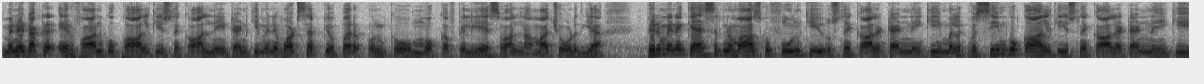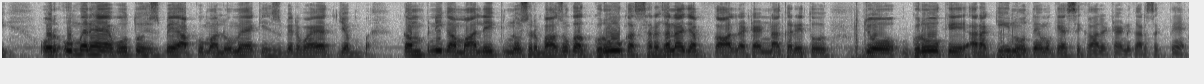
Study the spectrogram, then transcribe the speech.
मैंने डॉक्टर इरफान को कॉल की, उसने कॉल नहीं अटेंड की, मैंने व्हाट्सएप के ऊपर उनको मौक़ के लिए सवालनामा छोड़ दिया। फिर मैंने कैसर नवाज़ को फ़ोन की, उसने कॉल अटेंड नहीं की, मलक वसीम को कॉल की, उसने कॉल अटेंड नहीं की। और उम्र है, वो तो हिजब आपको मालूम है कि हिजब रवायत जब कंपनी का मालिक नौसरबाज़ों का ग्रोह का सरगना जब कॉल अटेंड ना करे तो जो ग्रोह के अरकान होते हैं, वो कैसे कॉल अटेंड कर सकते हैं?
